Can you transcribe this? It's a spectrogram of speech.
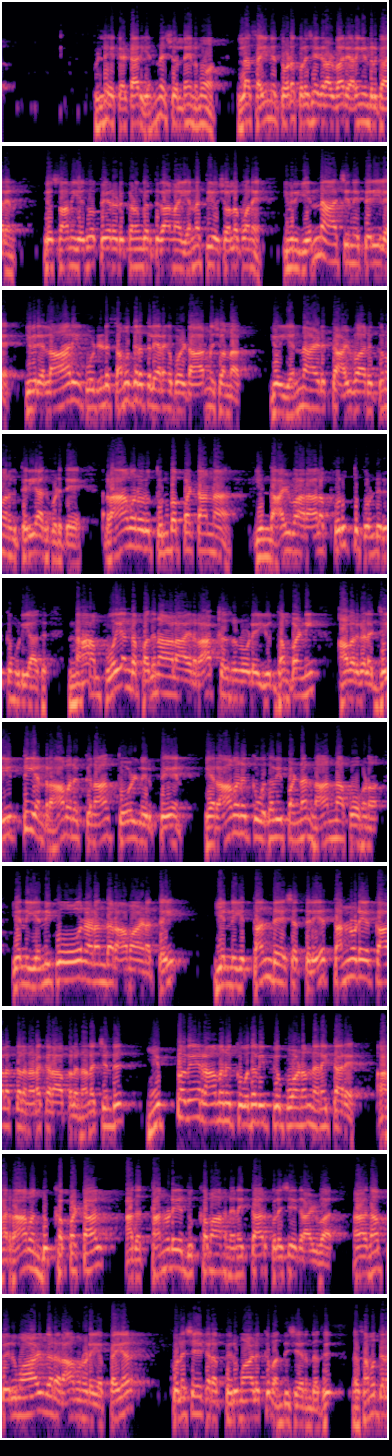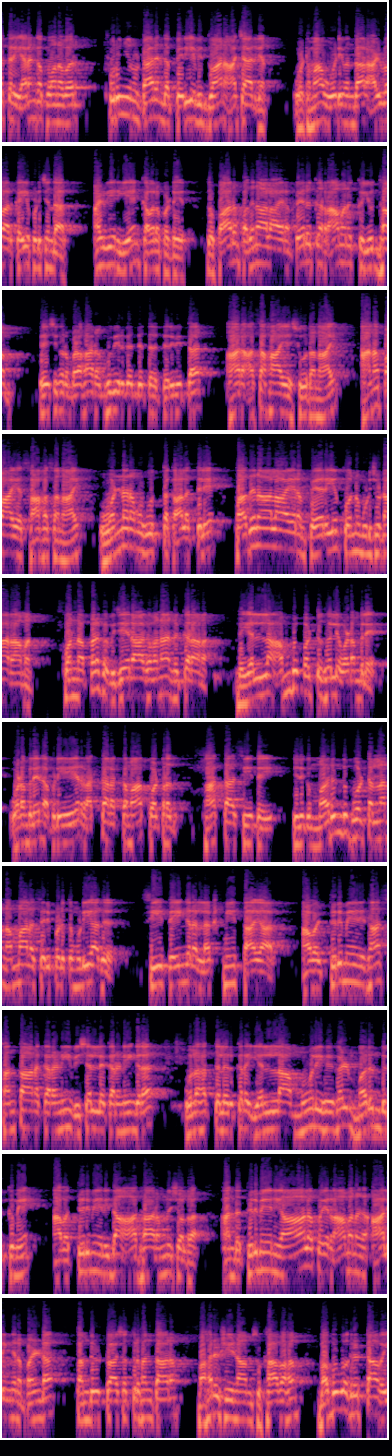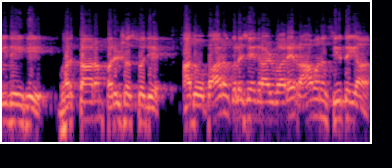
பிள்ளைய கேட்டார் என்ன சொல்ல என்னமோ? இல்ல சைன்யத்தோட குலசேகர ஆழ்வார் இறங்கிட்டு இருக்காரன் ஐயோ சுவாமி ஏதோ பேர் எடுக்கணுங்கிறதுக்காக நான் என்னத்தையோ சொல்ல போனேன். இவருக்கு என்ன ஆச்சுன்னு தெரியல. இவர் எல்லாரையும் கூட்டிட்டு சமுத்திரத்துல இறங்க போயிட்டாருன்னு சொன்னார். ஐயோ என்ன எடுத்து ஆழ்வாருக்குன்னு உனக்கு தெரியாது படுதே ராமன் ஒரு துன்பப்பட்டான்னா இந்த ஆழ்வாரால பொறுத்து கொண்டு இருக்க முடியாது. நான் போய் அந்த பதினாலாயிரம் ராட்சசர்களுடைய யுத்தம் பண்ணி அவர்களை ஜெயித்து என் ராமனுக்கு நான் தோல் நிற்பேன். என் ராமனுக்கு உதவி பண்ண நான் தான் போகணும். என்ன என்னைக்கோ நடந்த ராமாயணத்தை இன்னைக்கு தன் தேசத்திலே தன்னுடைய காலத்துல நடக்கிறாப்பல நினைச்சுண்டு இப்பவே ராமனுக்கு உதவிக்கு போனோம் நினைத்தாரே. ஆக ராமன் துக்கப்பட்டால் அதை தன்னுடைய துக்கமாக நினைத்தார் குலசேகர ஆழ்வார். ஆனாதான் பெருமாள்ங்கிற ராமனுடைய பெயர் குலசேகர பெருமாளுக்கு வந்து சேர்ந்தது. இந்த சமுத்திரத்துல இறங்க போனவர் புரிஞ்சுனுட்டார் இந்த பெரிய வித்வான் ஆச்சாரியன். ஓட்டமா ஓடி வந்தார் ஆழ்வார் கையை பிடிச்சிருந்தார். ஆழ்வீர் ஏன் கவலைப்பட்டீர்? இந்த பாரும் பதினாலாயிரம் பேருக்கு ராமனுக்கு யுத்தம். தேசிகர் பழகா ரகுவீர் கத்தியத்தில் தெரிவித்தார். ஆர் அசகாய சூரனாய் அனபாய சாகசனாய் ஒன்னர முகூர்த்த காலத்திலே பதினாலாயிரம் பேரையும் கொன்னு முடிச்சுட்டான் ராமன். கொன்னப்ப இப்ப விஜயராகவனா நிக்கிறானா இந்த எல்லாம் அம்பு பட்டு சொல்லி உடம்புல. உடம்புல இருந்து அப்படியே ரத்த ரத்தமா கொட்டுறது. தாத்தா சீதை இதுக்கு மருந்து போட்டெல்லாம் நம்மால சரிப்படுத்த முடியாது. சீதைங்கிற லக்ஷ்மி தாயார் அவள் திருமேனிதான் சந்தான கரணி சந்தானகரணி விஷல்யகரணிங்கிற உலகத்துல இருக்கிற எல்லா மூலிகைகள் மருந்துக்குமே அவ திருமேனி தான் ஆதாரம்னு சொல்றா. அந்த திருமேனியால போய் ராமன ஆலிங்கன பண்ட தம் திருஷ்டா சத்ருஹந்தாரம் மகர்ஷீணாம் சுகாவகம் பபுவ கிருஷ்டா வைதேகி பர்த்தாரம் பரிஷஸ்வஜே. அதோ பாரம் குலசேகர ஆழ்வாரே ராமனும் சீதையா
